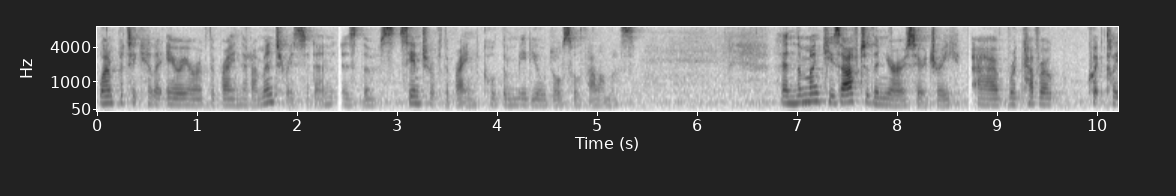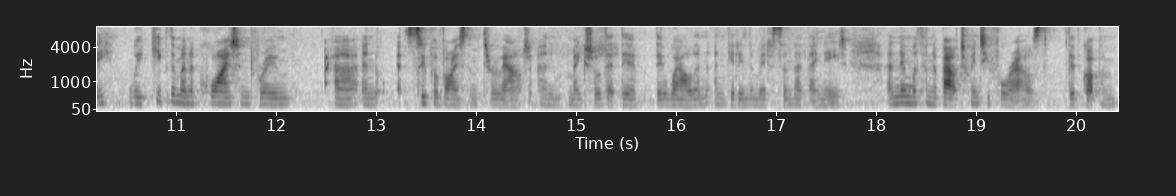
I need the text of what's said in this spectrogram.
One particular area of the brain that I'm interested in is the centre of the brain called the medial dorsal thalamus. And the monkeys after the neurosurgery uh, recover quickly. We keep them in a quietened room uh, and supervise them throughout and make sure that they're, they're well and, and, getting the medicine that they need. And then within about 24 hours, they've got them,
